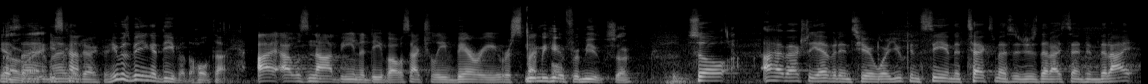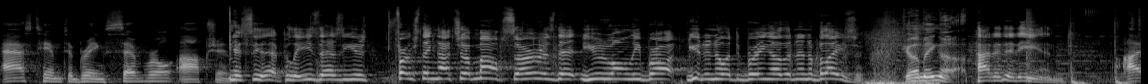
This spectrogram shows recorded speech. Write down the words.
Yes, All I am. He's I'm the kind- director. He was being a diva the whole time. I, I was not being a diva. I was actually very respectful. let me hear from you, sir. So I have actually evidence here where you can see in the text messages that I sent him that I asked him to bring several options. Let's see that, please. That's your first thing out your mouth, sir, is that you only brought, you didn't know what to bring other than a blazer. Coming up, How did it end? I,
